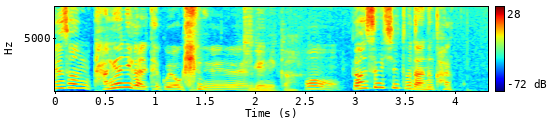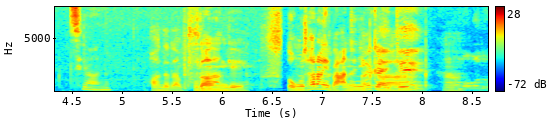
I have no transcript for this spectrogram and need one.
윤선 당연히 갈 테고 여기는 두 개니까. 어 연승 씨도 나는 갈지 않을 아 근데 난 불안한 게 너무 사람이 많으니까. 아, 그러니까 이게 어.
